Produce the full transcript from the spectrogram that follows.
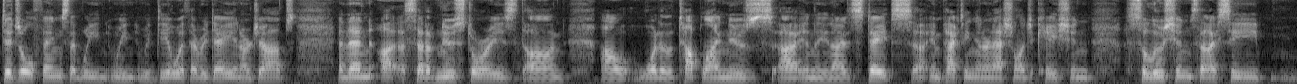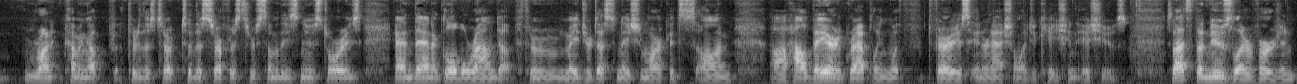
digital things that we, we, we deal with every day in our jobs. And then a set of news stories on uh, what are the top line news uh, in the United States uh, impacting international education, solutions that I see run, coming up through the to the surface through some of these news stories, and then a global roundup through major destination markets on uh, how they are grappling with various international education issues. So that's the newsletter version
